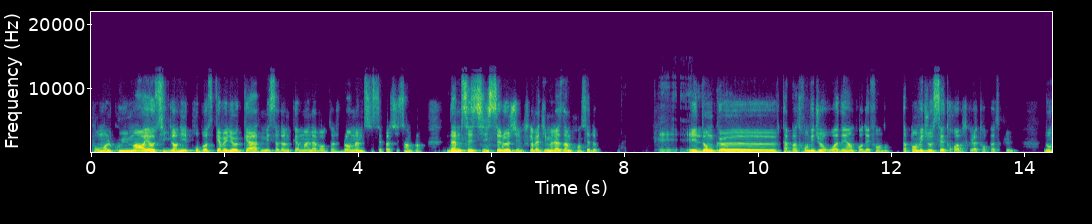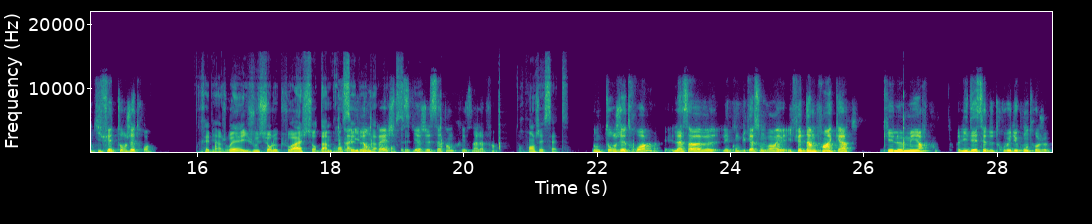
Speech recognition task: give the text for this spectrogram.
pour moi le coup humain. il y a aussi Glorny propose Cavalier E4, mais ça donne quand même un avantage blanc, même si c'est pas si simple. Hein. Dame C6, c'est logique, parce qu'en fait, il me laisse Dame prend C2. Et, donc, euh, tu n'as pas trop envie de jouer Roi D1 pour défendre. Tu n'as pas envie de jouer C3 parce que la tour passe plus. Donc, il fait tour G3. Très bien joué. Il joue sur le clouage, sur Dame prend C2. il empêche parce qu'il y a G7 en prise à la fin. Tour prend G7. Donc tour G3, là, ça va, les complications vont arriver. Il fait Dame prend A4, qui est le meilleur coup. L'idée, c'est de trouver du contre-jeu.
